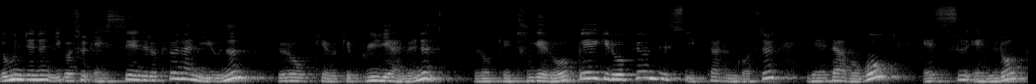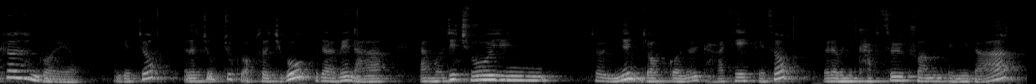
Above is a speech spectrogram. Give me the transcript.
이 문제는 이것을 SN으로 표현한 이유는 이렇게 이렇게 분리하면은 이렇게 두 개로 빼기로 표현될 수 있다는 것을 내다보고 SN으로 표현한 거예요. 알겠죠? 그래서 쭉쭉 없어지고 그 다음에 나 나머지 주어진 져 있는 여건을 다 대입해서 여러분이 값을 구하면 됩니다.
